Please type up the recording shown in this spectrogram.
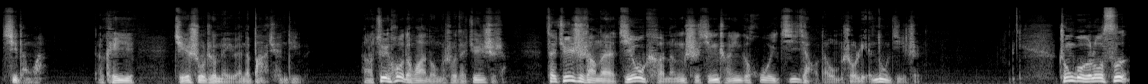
系统啊，它可以结束这个美元的霸权地位啊。最后的话呢，我们说在军事上，在军事上呢，极有可能是形成一个互为犄角的我们说联动机制。中国、俄罗斯，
